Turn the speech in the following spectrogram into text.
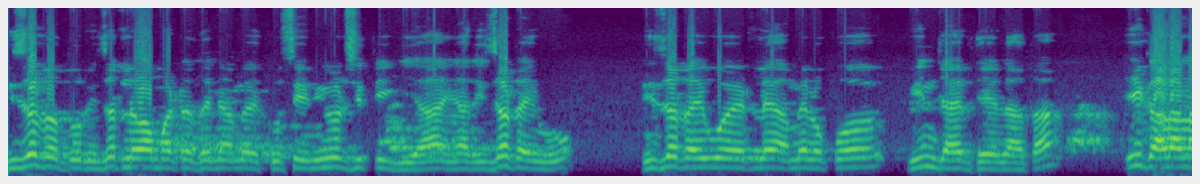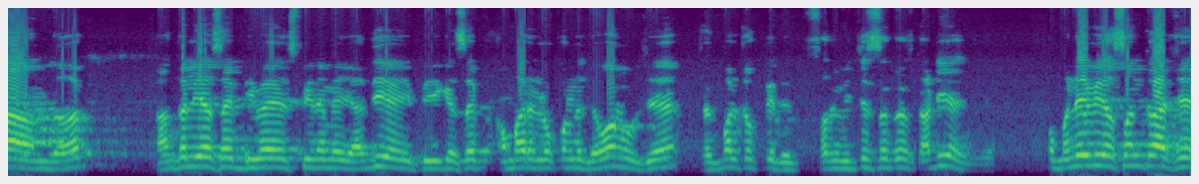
રિઝલ્ટ હતું. રિઝલ્ટ લેવા માટે થઈને અમે કૃષિ યુનિવર્સિટી ગયા. અહીંયા રિઝલ્ટ આવ્યું. રિઝલ્ટ આવ્યું એટલે અમે લોકો બિન જાહેર થયેલા હતા. એ ગાળાના અંદર આંતલિયા સાહેબ ડીવાયએસપીને મેં યાદી આપી કે સાહેબ, અમારે લોકોને જવાનું છે, જગમાલ ચોકથી સર વિજય સંઘર્ષ કાઢીએ છીએ મને એવી આશંકા છે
